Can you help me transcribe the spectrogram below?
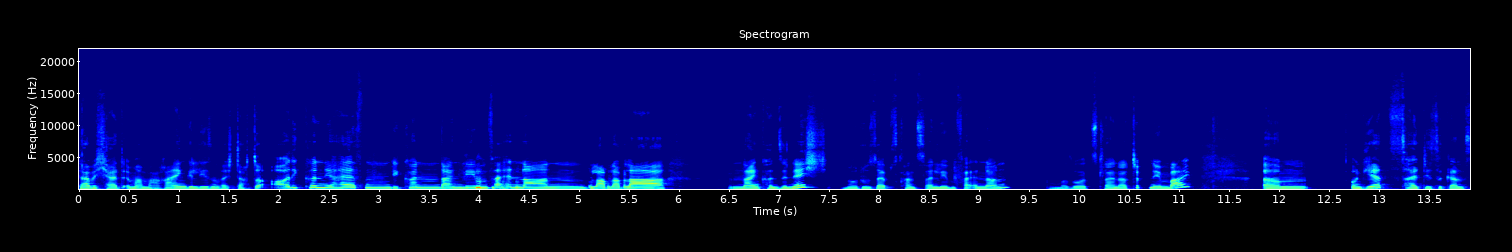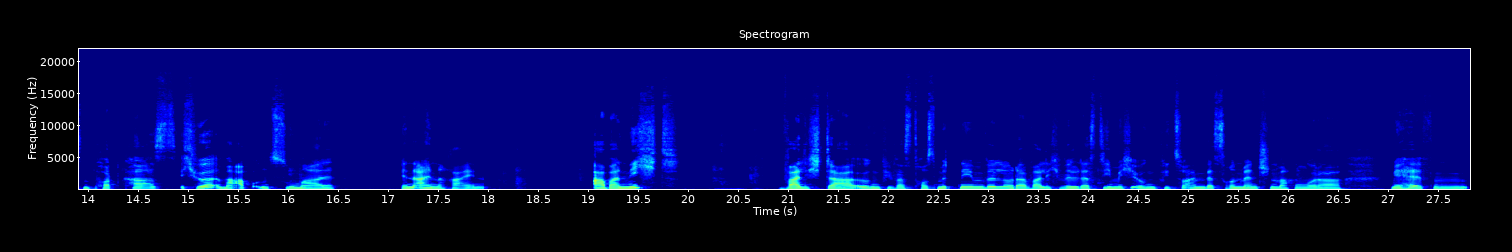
da habe ich halt immer mal reingelesen, weil ich dachte, oh, die können dir helfen, die können dein Leben verändern, bla bla bla. Nein, können sie nicht. Nur du selbst kannst dein Leben verändern. Nur mal so als kleiner Tipp nebenbei. Ähm, und jetzt halt diese ganzen Podcasts. Ich höre immer ab und zu mal in einen rein. Aber nicht, weil ich da irgendwie was draus mitnehmen will oder weil ich will, dass die mich irgendwie zu einem besseren Menschen machen oder mir helfen,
